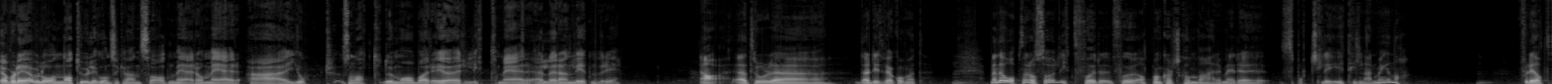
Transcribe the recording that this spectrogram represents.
Ja, for det er vel også en naturlig konsekvens av at mer og mer er gjort. Sånn at du må bare gjøre litt mer eller en liten vri. Ja, jeg tror det, det er dit vi har kommet. Men det åpner også litt for, for at man kanskje kan være mer sportslig i tilnærmingen. da. Fordi at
